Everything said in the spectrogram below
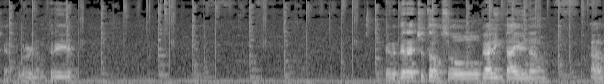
Singapore lang trip. Pero diretso to. So, galing tayo ng um,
